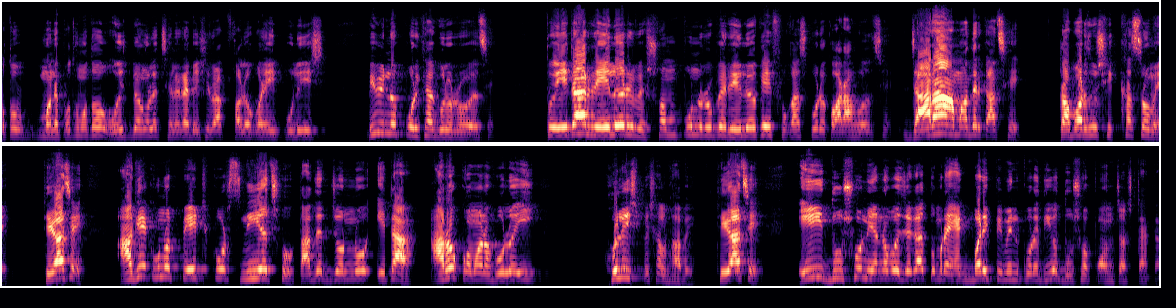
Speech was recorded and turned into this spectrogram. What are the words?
অত মানে প্রথমত ওয়েস্ট বেঙ্গলের ছেলেরা বেশিরভাগ ফলো করে এই পুলিশ, বিভিন্ন পরীক্ষাগুলো রয়েছে। তো এটা রেলওয়ের সম্পূর্ণরূপে রেলওয়েকেই ফোকাস করে করা হয়েছে। যারা আমাদের কাছে টপারজু শিক্ষাশ্রমে, ঠিক আছে? আগে কোনো পেড কোর্স নিয়েছো, তাদের জন্য এটা আরও কমানো হলো এই হোলি স্পেশালভাবে ঠিক আছে? এই দুশো নিরানব্বই জায়গায় তোমরা একবারই পেমেন্ট করে দিও, দুশো পঞ্চাশ টাকা।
